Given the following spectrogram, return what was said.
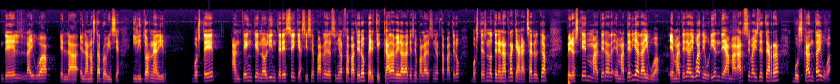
de l'aigua en, la, en la nostra província. I li torno a dir, vostè entenc que no li interessa que així se parli del senyor Zapatero perquè cada vegada que se parla del senyor Zapatero vostès no tenen altra que agachar el cap. Però és que en matèria, en matèria d'aigua en matèria d'aigua haurien d'amagar-se baix de terra buscant aigua,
